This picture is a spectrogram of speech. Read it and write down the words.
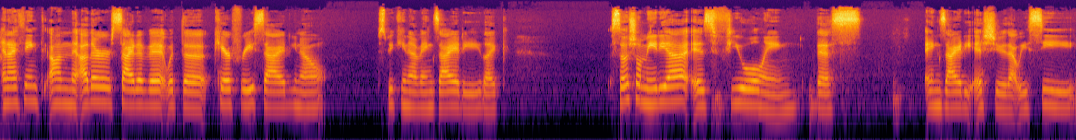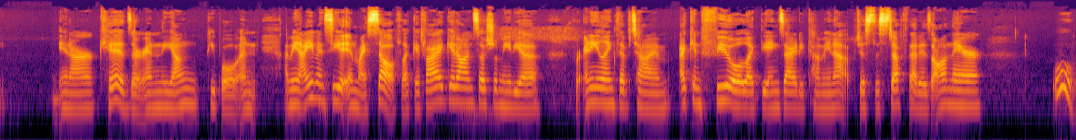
And I think on the other side of it, with the carefree side, you know, speaking of anxiety, like social media is fueling this anxiety issue that we see in our kids or in the young people. And I mean, I even see it in myself. Like if I get on social media for any length of time, I can feel like the anxiety coming up. Just the stuff that is on there. Ooh,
